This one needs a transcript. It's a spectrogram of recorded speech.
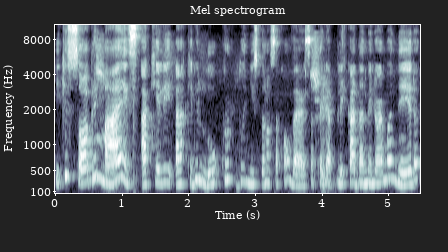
e que sobre mais aquele, aquele lucro do início da nossa conversa para ele aplicar da melhor maneira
